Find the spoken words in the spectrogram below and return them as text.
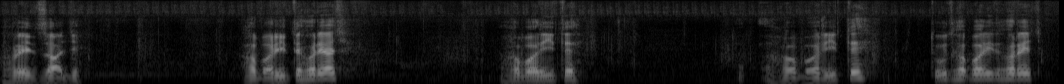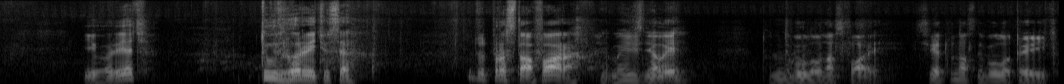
Горить ззаді. Габаріти горять. Габаріти. Габаріти. Тут габарит горить. І горять. Тут горить усе. Ну, Тут проста фара. Ми її зняли. Тут не було у нас фари. Світу у нас не було той рік.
